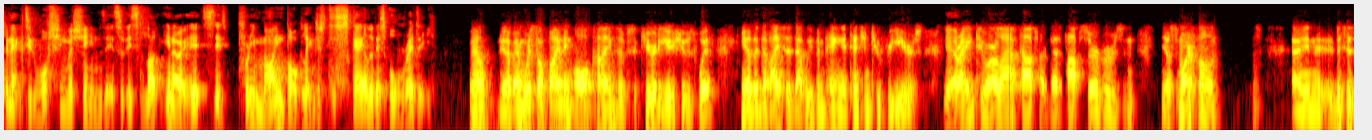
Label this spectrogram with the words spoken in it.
connected washing machines. It's it's like you know, it's it's pretty mind-boggling just the scale of this already. Well, yeah, and we're still finding all kinds of security issues with you know the devices that we've been paying attention to for years, yeah. right? To our laptops, our desktop servers, and you know smartphones. And this is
